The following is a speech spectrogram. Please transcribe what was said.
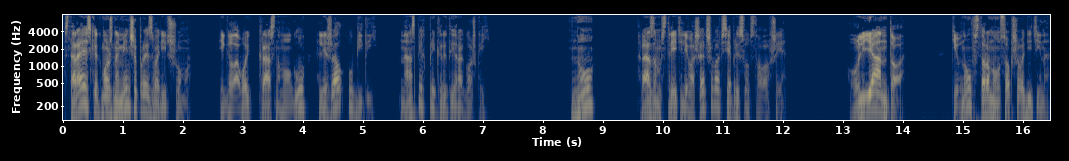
стараясь как можно меньше производить шуму. И головой к красному углу лежал убитый, наспех прикрытый рогожкой. «Ну?» — разом встретили вошедшего все присутствовавшие. «Ульянто!» — кивнул в сторону усопшего детина.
